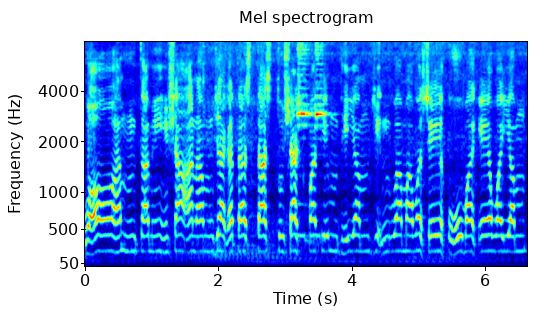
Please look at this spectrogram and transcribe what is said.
ఓహం తమీశానం జగతస్తస్తు షష్పతిం ధియం జిన్వమవసే హోమహే వయం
